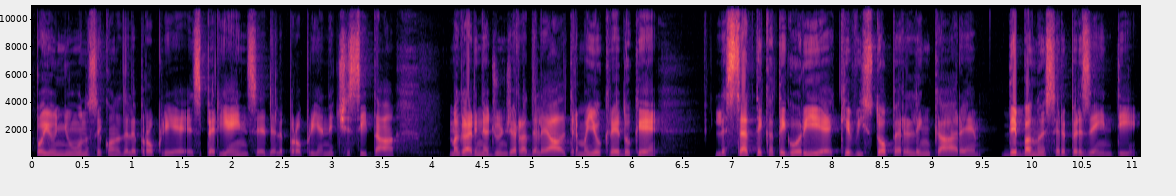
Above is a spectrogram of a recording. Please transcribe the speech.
Poi ognuno, secondo delle proprie esperienze, delle proprie necessità, magari ne aggiungerà delle altre, ma io credo che le sette categorie che vi sto per elencare debbano essere presenti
